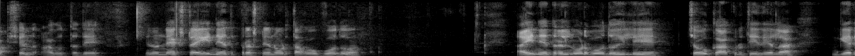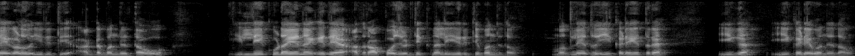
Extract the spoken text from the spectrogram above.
ಆಪ್ಷನ್ ಆಗುತ್ತದೆ. ಇನ್ನು ನೆಕ್ಸ್ಟ್ ಐದನೇದು ಪ್ರಶ್ನೆ ನೋಡ್ತಾ ಹೋಗ್ಬೋದು. ಐದನೇದ್ರಲ್ಲಿ ನೋಡ್ಬೋದು, ಇಲ್ಲಿ ಚೌಕಾಕೃತಿ ಇದೆಯಲ್ಲ, ಗೆರೆಗಳು ಈ ರೀತಿ ಅಡ್ಡ ಬಂದಿರ್ತಾವು. ಇಲ್ಲಿ ಕೂಡ ಏನಾಗಿದೆ, ಅದರ ಅಪೋಸಿಟ್ ದಿಕ್ಕಿನಲ್ಲಿ ಈ ರೀತಿ ಬಂದಿದ್ದಾವೆ ಮೊದಲನೇದು ಈ ಕಡೆ ಇದ್ದರೆ ಈಗ ಈ ಕಡೆ ಬಂದಿದ್ದಾವೆ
